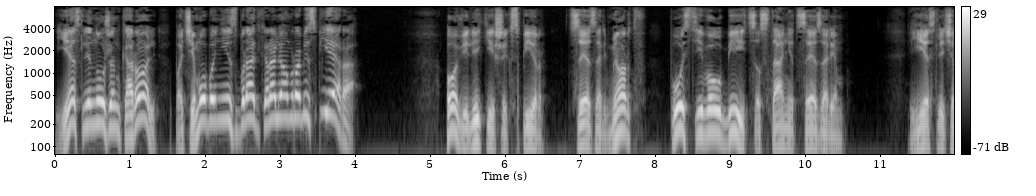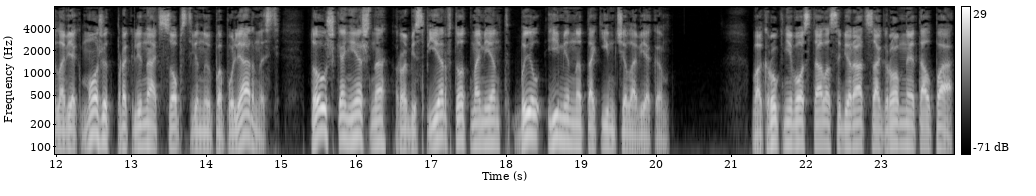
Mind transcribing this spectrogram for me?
Если нужен король, почему бы не избрать королем Робеспьера?» «О, великий Шекспир! Цезарь мертв, пусть его убийца станет Цезарем!» Если человек может проклинать собственную популярность, то уж, конечно, Робеспьер в тот момент был именно таким человеком. Вокруг него стала собираться огромная толпа,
